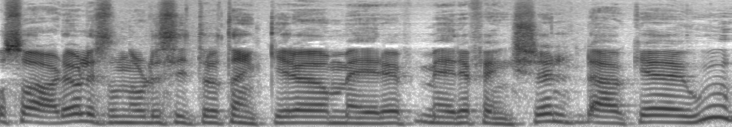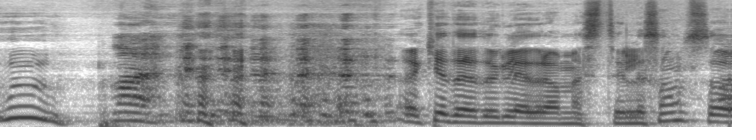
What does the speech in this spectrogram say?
og så er det jo liksom når du sitter og tenker mer, mer fengsel Det er jo ikke woohoo! det er ikke det du gleder deg mest til, liksom. Så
